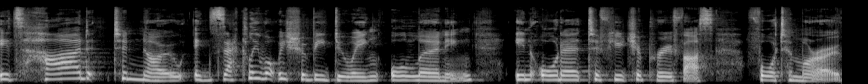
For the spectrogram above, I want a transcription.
It's hard to know exactly what we should be doing or learning in order to future proof us for tomorrow.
